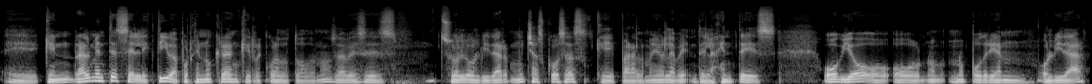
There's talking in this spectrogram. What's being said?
eh, que realmente es selectiva, porque no crean que recuerdo todo, ¿no? O sea, a veces suelo olvidar muchas cosas que para la mayoría de la gente es obvio o, no, no podrían olvidar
